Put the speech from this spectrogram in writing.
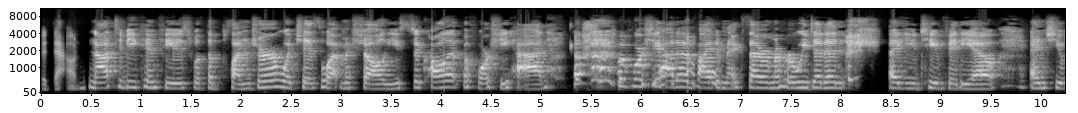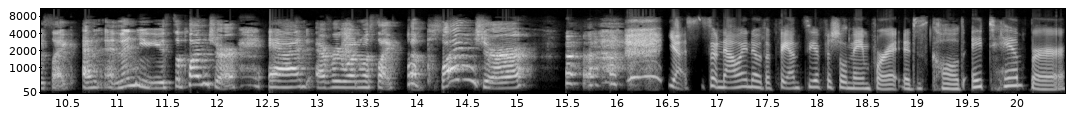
it down. Not to be confused with the plunger, which is what Michelle used to call it before she had before she had a Vitamix. I remember we did an, a YouTube video, and she was like, and and then you use the plunger, and everyone was like, the plunger. yes. So now I know the fancy official name for it. It is called a tamper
